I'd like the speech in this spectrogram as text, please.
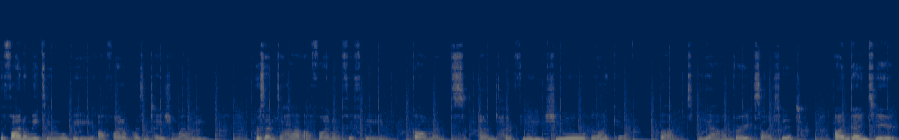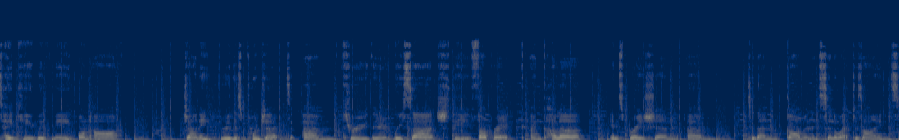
The final meeting will be our final presentation where we present to her our final 15 garments and hopefully she will like it. But yeah, I'm very excited. I'm going to take you with me on our journey through this project, um, through the research, the fabric and colour inspiration, um, to then garment and silhouette designs,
